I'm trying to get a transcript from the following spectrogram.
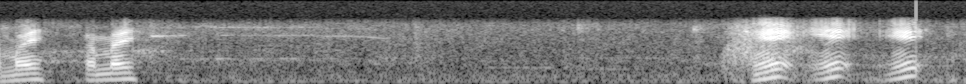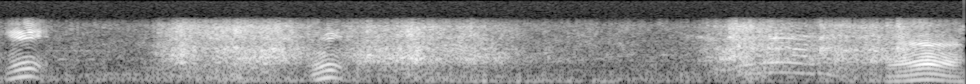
Thầm ấy, thầm ấy Ê, ê, ê, ê. Ê. À.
